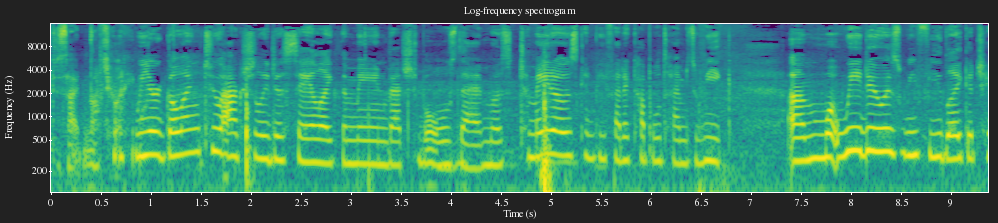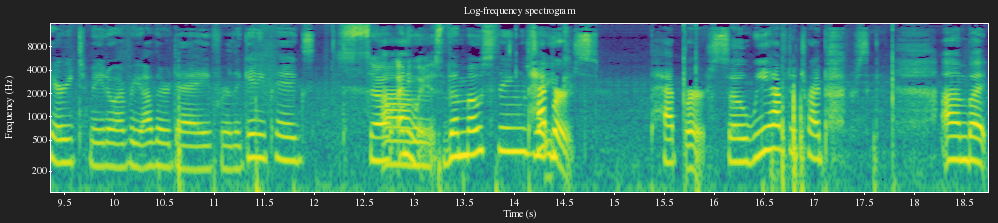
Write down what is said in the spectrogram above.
decided not to anyway. We are going to actually just say like the main vegetables that most tomatoes can be fed a couple times a week. Um, what we do is we feed like a cherry tomato every other day for the guinea pigs. So, Um, anyways, the most things that you Peppers. Peppers. So we have to try peppers. again. Um, but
